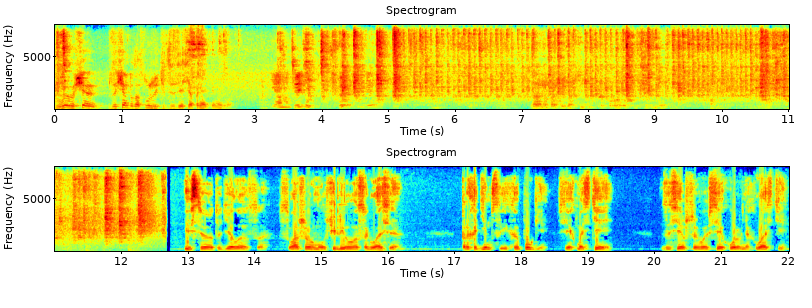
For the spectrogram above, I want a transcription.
вы вообще зачем тогда служите здесь? Я понять не могу. Я вам ответил, что я там делал. Ладно, пошли, пошли. И все это делается с вашего молчаливого согласия. Проходимцы и хапуги всех мастей, засевшие во всех уровнях власти,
